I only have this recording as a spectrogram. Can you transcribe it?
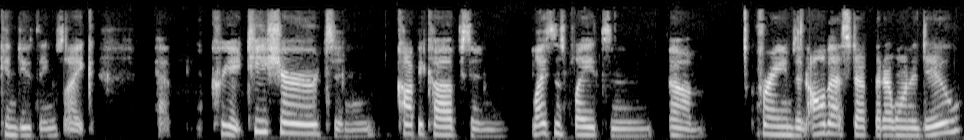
can do things like have, create T-shirts and coffee cups and license plates and um, frames and all that stuff that I want to do.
